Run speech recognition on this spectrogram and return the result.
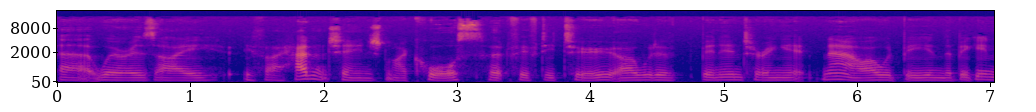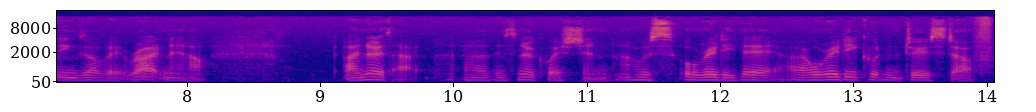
Uh, whereas I, if I hadn't changed my course at 52, I would have been entering it now. I would be in the beginnings of it right now. I know that. Uh, there's no question. I was already there. I already couldn't do stuff.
